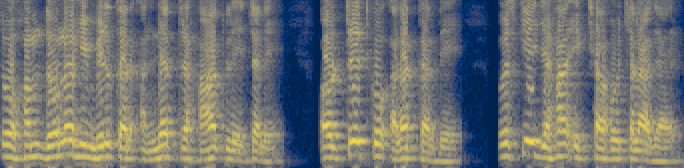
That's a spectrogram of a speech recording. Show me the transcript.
तो हम दोनों ही मिलकर अन्यत्र हाँक ले चले और त्रित को अलग कर दें। उसकी जहाँ इच्छा हो चला जाए।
